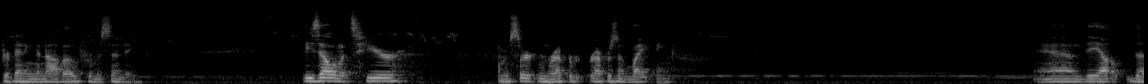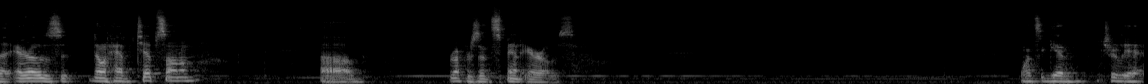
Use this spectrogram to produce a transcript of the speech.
preventing the Navajo from ascending. These elements here, I'm certain, rep represent lightning. And the, the arrows that don't have tips on them uh, represent spent arrows. Once again, truly an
